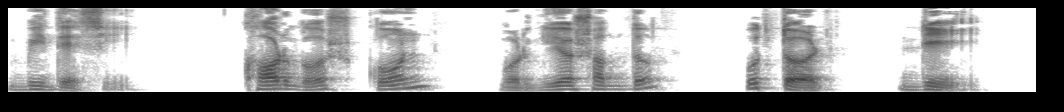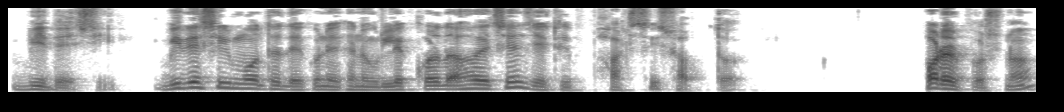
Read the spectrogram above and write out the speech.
বিদেশি। খরগোশ কোন বর্গীয় শব্দ? উত্তর, ডি, বিদেশি। বিদেশির মধ্যে দেখুন, এখানে উল্লেখ করে দেওয়া হয়েছে যেটি ফার্সি শব্দ। পরের প্রশ্ন,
